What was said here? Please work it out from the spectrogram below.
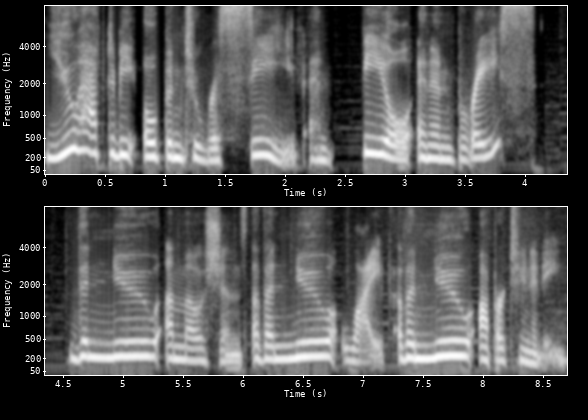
You have to be open to receive and feel and embrace the new emotions of a new life, of a new opportunity.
